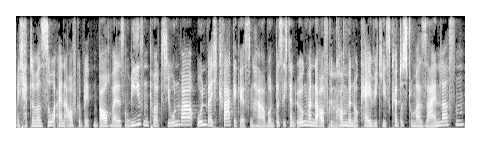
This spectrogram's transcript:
Und ich hatte aber so einen aufgeblähten Bauch, weil es eine riesen Portion war und weil ich Quark gegessen habe. Und bis ich dann irgendwann darauf mhm. gekommen bin, okay, Vicky, das könntest du mal sein lassen.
